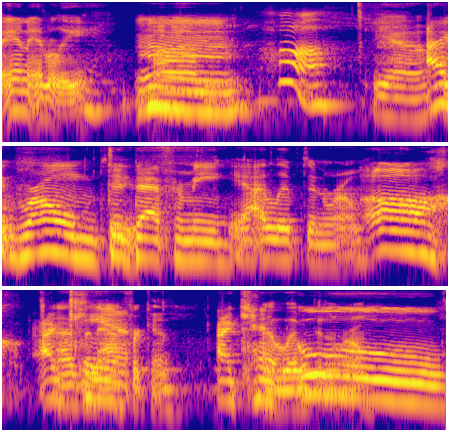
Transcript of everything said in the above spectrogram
and Italy. Huh. Yeah. I Rome did that for me. yeah, I lived in Rome Oh, I as can't. an African. I can't. I lived in Ooh.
